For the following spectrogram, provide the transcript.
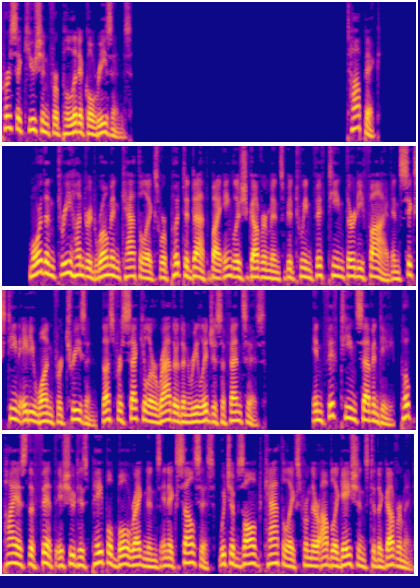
Persecution for political reasons more than 300 Roman Catholics were put to death by English governments between 1535 and 1681 for treason, thus for secular rather than religious offences. In 1570, Pope Pius V issued his papal bull Regnans in Excelsis, which absolved Catholics from their obligations to the government.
